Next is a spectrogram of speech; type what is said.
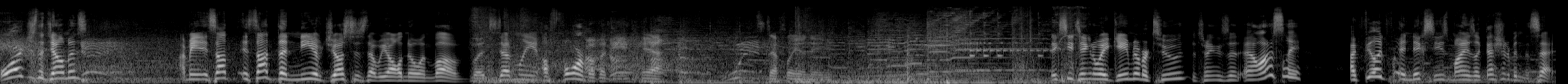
Or just the gentleman's. I mean, it's not it's not the knee of justice that we all know and love, but it's definitely a form of a knee. Yeah. It's definitely a name. Nick C taking away game number two, the turning this in. And honestly, I feel like in Nick C's mind, he's like, that should have been the set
